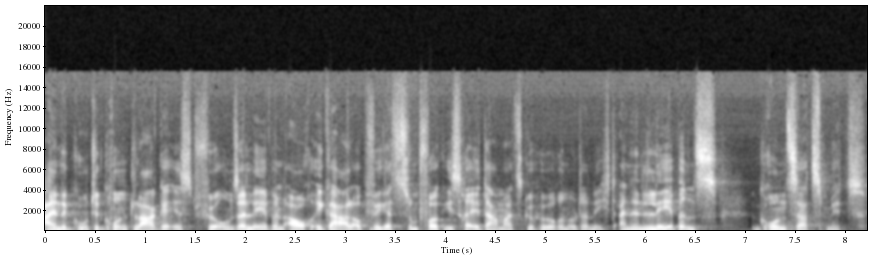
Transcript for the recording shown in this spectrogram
eine gute Grundlage ist für unser Leben, auch egal, ob wir jetzt zum Volk Israel damals gehören oder nicht, einen Lebensgrundsatz mit.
